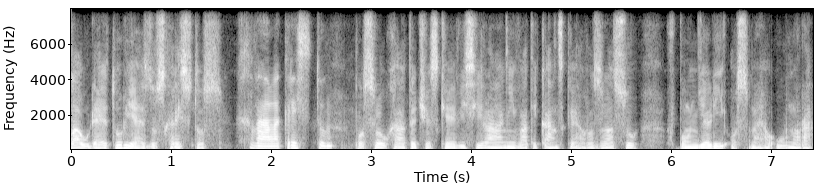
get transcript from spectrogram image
Laudetur Jezus Christus. Chvála Kristu. Posloucháte české vysílání Vatikánského rozhlasu v pondělí 8. února.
